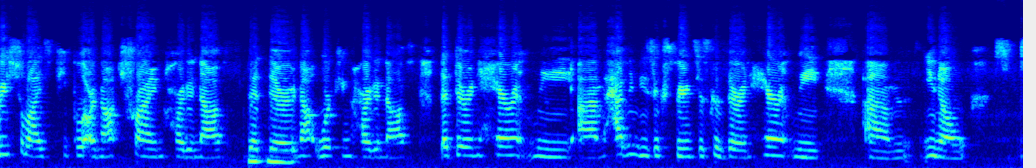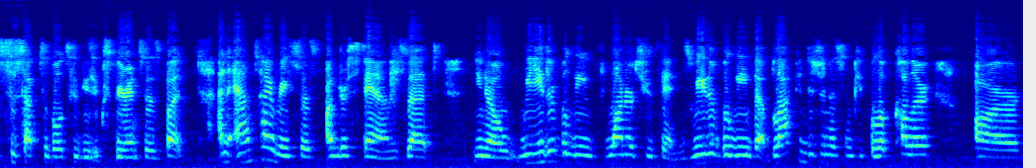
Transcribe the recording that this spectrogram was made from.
racialized people are not trying hard enough, that Mhm. they're not working hard enough, that they're inherently um, having these experiences because they're inherently, um, you know, susceptible to these experiences. But an anti-racist understands that, you know, we either believe one or two things. We either believe that Black, Indigenous, and people of color are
